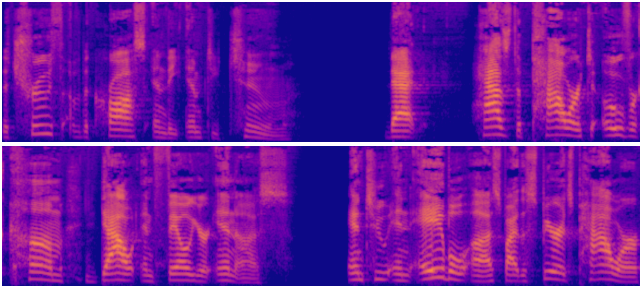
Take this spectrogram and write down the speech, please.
the truth of the cross and the empty tomb that has the power to overcome doubt and failure in us and to enable us by the Spirit's power,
